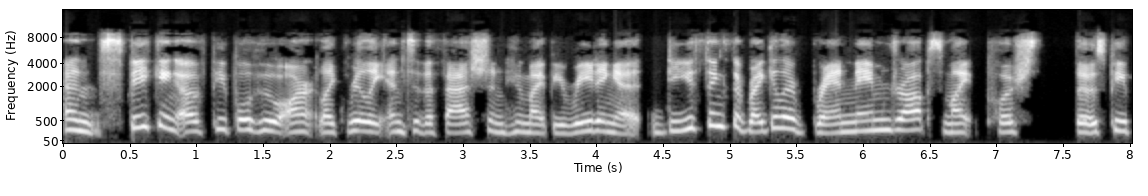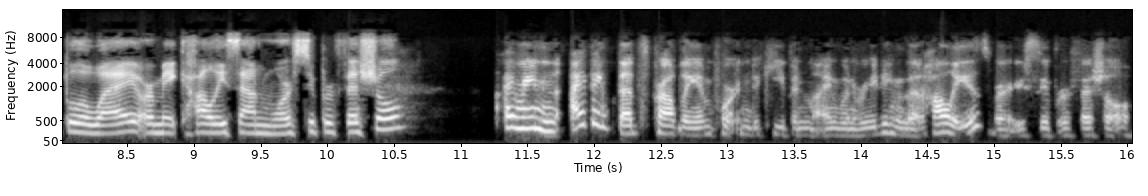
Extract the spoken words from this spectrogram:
And speaking of people who aren't like really into the fashion who might be reading it, do you think the regular brand name drops might push those people away or make Holly sound more superficial? I mean, I think that's probably important to keep in mind when reading that Holly is very superficial.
